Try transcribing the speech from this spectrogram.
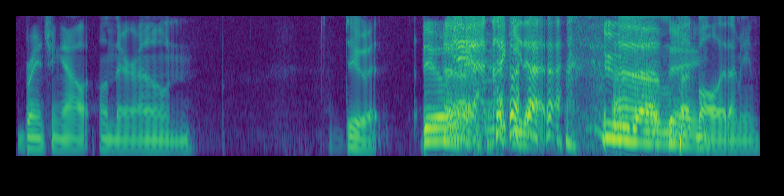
branching out on their own Do it. do it. yeah, Nike that. do that Um, thing. Ball it. I mean,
